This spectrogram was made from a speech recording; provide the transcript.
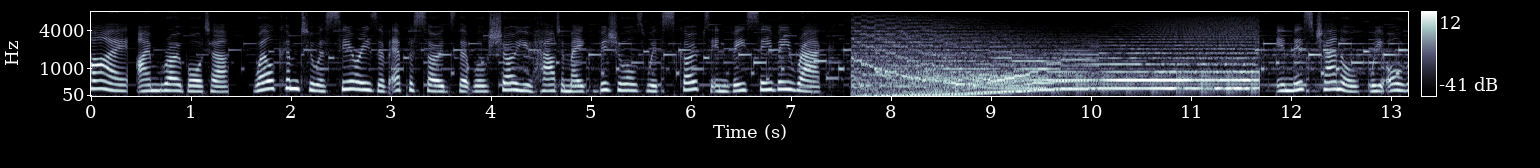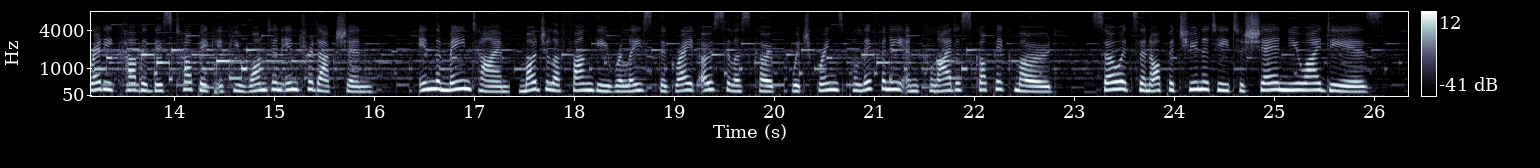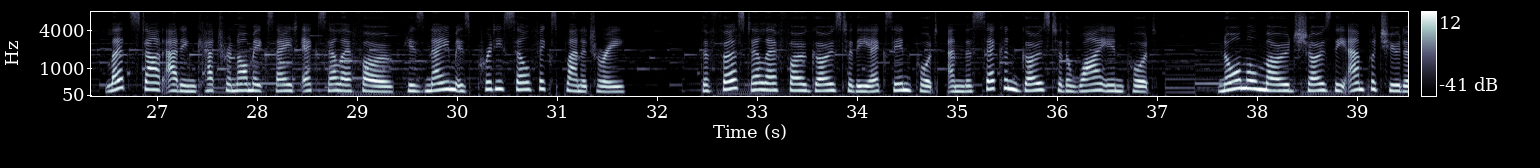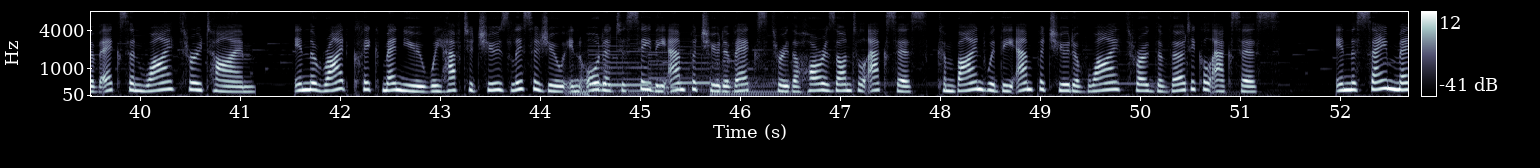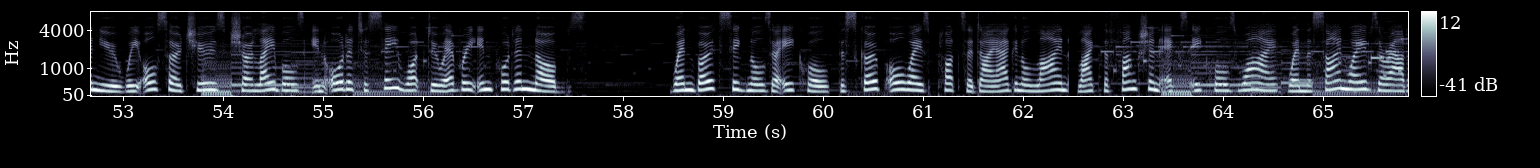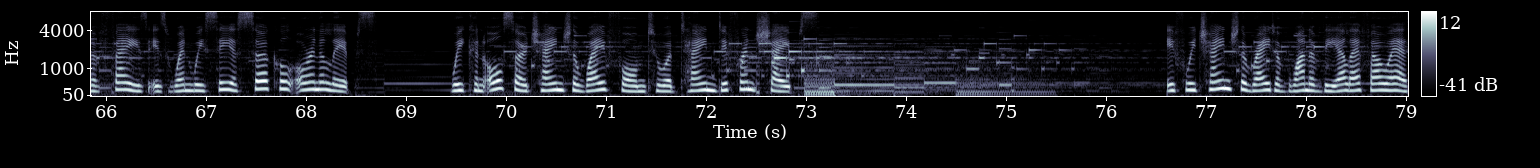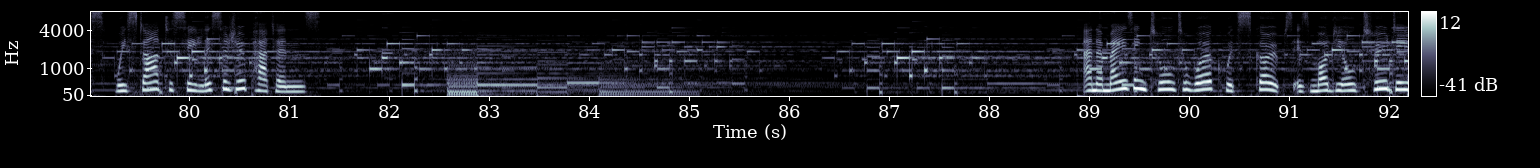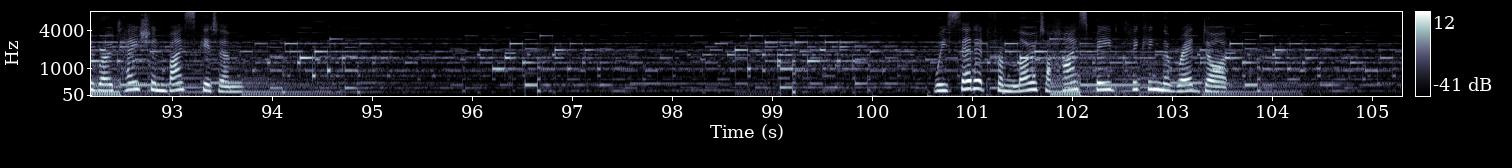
Hi, I'm Roborta. Welcome to a series of episodes that will show you how to make visuals with scopes in VCV Rack. In this channel, we already covered this topic if you want an introduction. In the meantime, Modular Fungi released the Great Oscilloscope, which brings polyphony and kaleidoscopic mode. So it's an opportunity to share new ideas. Let's start adding Catronomics 8x LFO, his name is pretty self-explanatory. The first LFO goes to the X input, and the second goes to the Y input. Normal mode shows the amplitude of X and Y through time. In the right-click menu we have to choose Lissajous in order to see the amplitude of X through the horizontal axis, combined with the amplitude of Y through the vertical axis. In the same menu we also choose Show Labels in order to see what do every input and knobs. When both signals are equal, the scope always plots a diagonal line, like the function x equals y. When the sine waves are out of phase is when we see a circle or an ellipse. We can also change the waveform to obtain different shapes. If we change the rate of one of the LFOS, we start to see Lissajous patterns. An amazing tool to work with scopes is Module 2D Rotation by Skitom. We set it from low to high speed clicking the red dot.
